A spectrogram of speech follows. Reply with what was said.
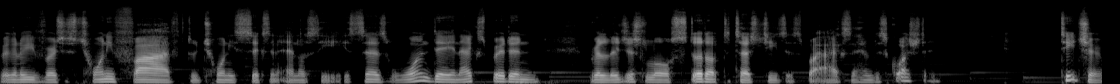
we're going to read verses 25 through 26 in NLT. It says, One day an expert in religious law stood up to test Jesus by asking him this question Teacher,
